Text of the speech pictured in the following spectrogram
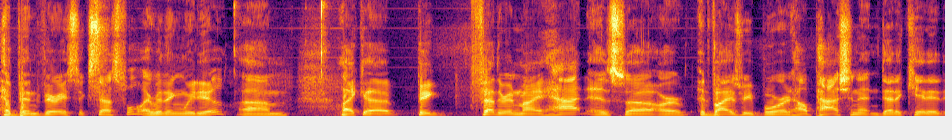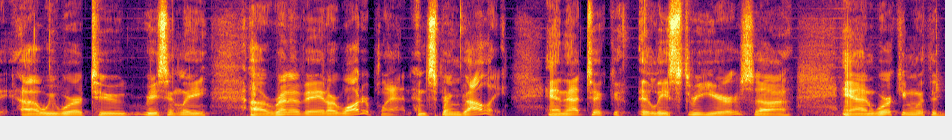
have been very successful, everything we do. Um, like a big feather in my hat is uh, our advisory board, how passionate and dedicated uh, we were to recently uh, renovate our water plant in Spring Valley. And that took at least three years. uh, And working with the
